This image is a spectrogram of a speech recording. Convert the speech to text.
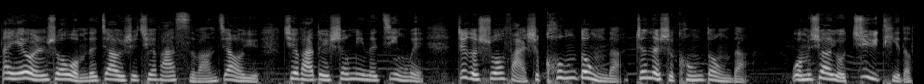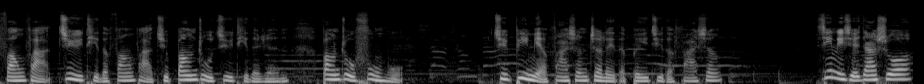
但也有人说，我们的教育是缺乏死亡教育，缺乏对生命的敬畏。这个说法是空洞的，真的是空洞的。我们需要有具体的方法，具体的方法去帮助具体的人，帮助父母，去避免发生这类的悲剧的发生。心理学家说，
